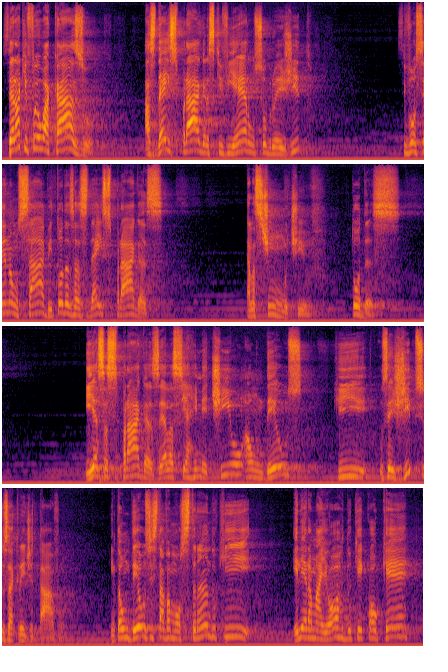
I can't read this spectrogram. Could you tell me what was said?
Será que foi o acaso as dez pragas que vieram sobre o Egito? Se você não sabe, todas as dez pragas, elas tinham um motivo, todas. E essas pragas, elas se arremetiam a um Deus que os egípcios acreditavam. Então Deus estava mostrando que ele era maior do que qualquer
